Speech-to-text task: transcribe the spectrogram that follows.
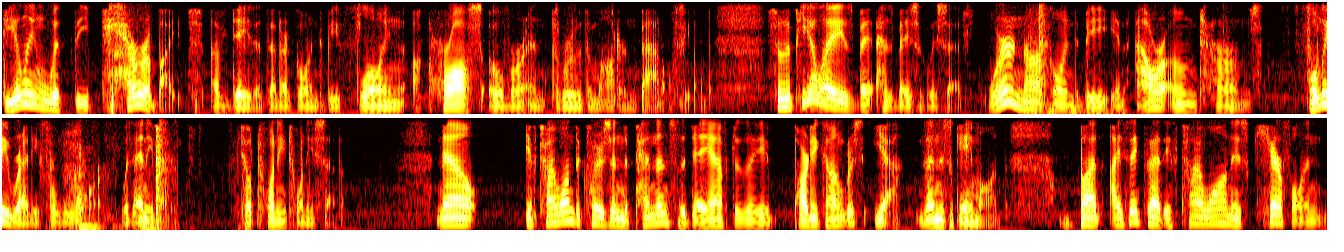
dealing with the terabytes of data that are going to be flowing across, over, and through the modern battlefield. So the PLA ba- has basically said, we're not going to be, in our own terms, fully ready for war with anybody till 2027. Now, if Taiwan declares independence the day after the party congress, yeah, then it's game on. But I think that if Taiwan is careful, and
